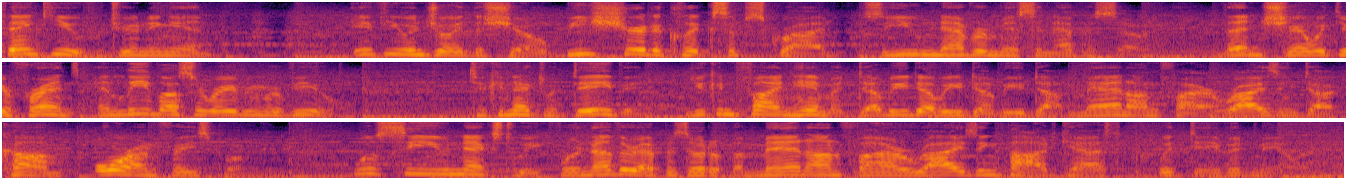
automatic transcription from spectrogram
Thank you for tuning in. If you enjoyed the show, be sure to click subscribe so you never miss an episode. Then share with your friends and leave us a raving review. To connect with David, you can find him at www.manonfirerising.com or on Facebook. We'll see you next week for another episode of the Man on Fire Rising podcast with David Mehler.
